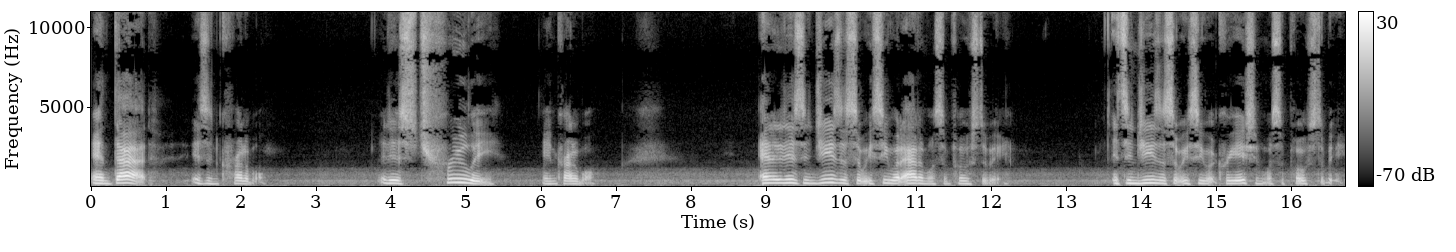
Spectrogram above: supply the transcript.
And that is incredible. It is truly incredible. And it is in Jesus that we see what Adam was supposed to be. It's in Jesus that we see what creation was supposed to be.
